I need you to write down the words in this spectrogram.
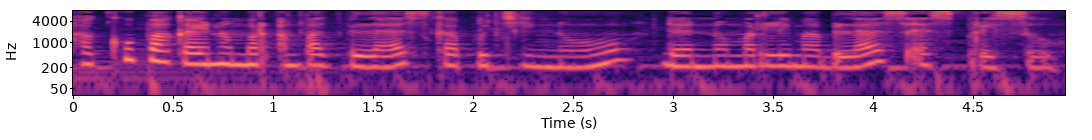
Aku pakai nomor 14 cappuccino dan nomor 15 espresso.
